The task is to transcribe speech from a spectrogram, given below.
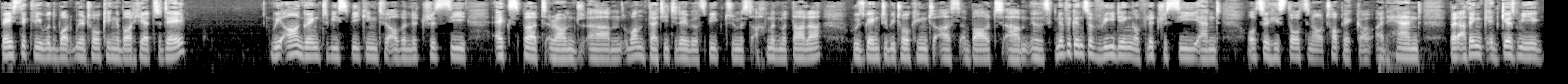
basically with what we're talking about here today. We are going to be speaking to our literacy expert around um, 1.30 today. We'll speak to Mr. Ahmed Mutala, who's going to be talking to us about um, you know, the significance of reading, of literacy, and also his thoughts on our topic at hand. But I think it gives me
